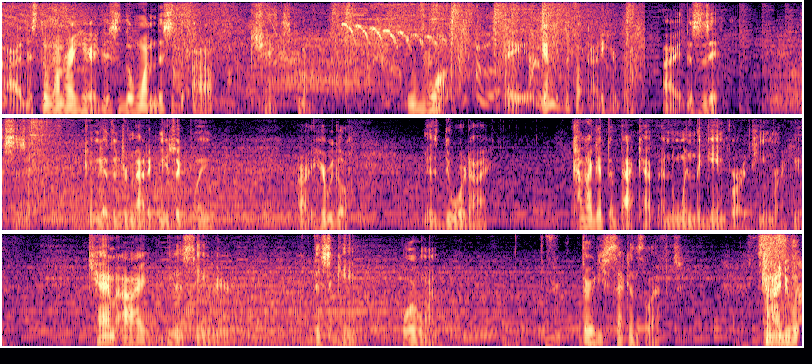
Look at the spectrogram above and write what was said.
alright, this is the one right here. This is the one. This is the. Oh, fuck. Shanks, come on. What? Hey, get the fuck out of here, bro. Alright, this is it. This is it. Can we get the dramatic music playing? Alright, here we go. It's do or die. Can I get the back cap and win the game for our team right here? Can I be the savior of this game? 4-1. 30 seconds left. Can I do it?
